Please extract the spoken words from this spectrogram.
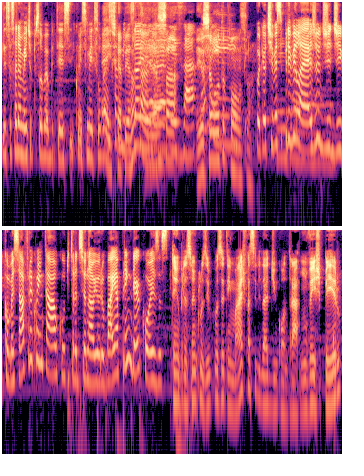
necessariamente a pessoa vai obter esse conhecimento. São É isso que eu ia perguntar, aí, né? é. Essa- exatamente. Esse é outro ponto. Porque eu tive esse Exato. privilégio de, de começar a frequentar o culto tradicional iorubá e aprender coisas. Tenho a impressão, inclusive, que você tem mais facilidade de encontrar um vespeiro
